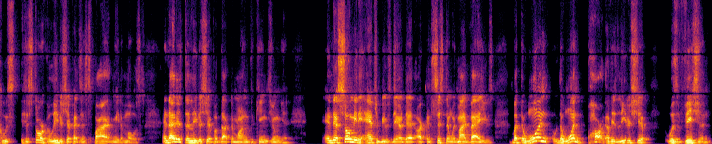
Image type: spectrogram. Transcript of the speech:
whose historical leadership has inspired me the most, and that is the leadership of Dr. Martin Luther King Jr. And there's so many attributes there that are consistent with my values. But the one, the one part of his leadership was vision.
